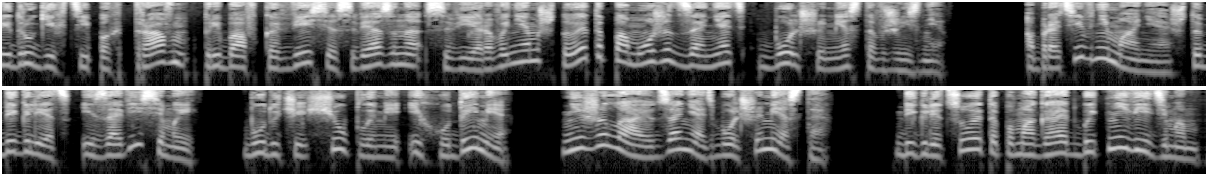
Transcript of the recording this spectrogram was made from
При других типах травм прибавка в весе связана с верованием, что это поможет занять больше места в жизни. Обрати внимание, что беглец и зависимый, будучи щуплыми и худыми, не желают занять больше места. Беглецу это помогает быть невидимым,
